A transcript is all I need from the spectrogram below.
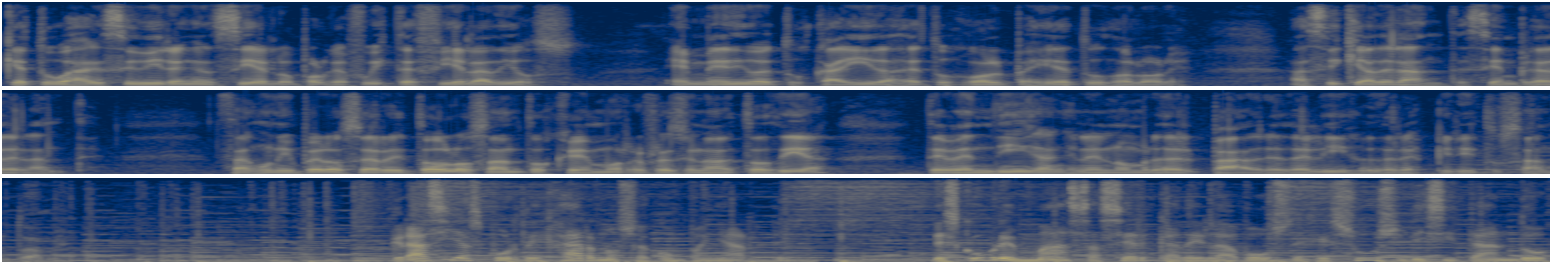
que tú vas a exhibir en el cielo porque fuiste fiel a Dios en medio de tus caídas, de tus golpes y de tus dolores. Así que adelante, siempre adelante. San Junipero Serra y todos los santos que hemos reflexionado estos días, te bendigan en el nombre del Padre, del Hijo y del Espíritu Santo. Amén. Gracias por dejarnos acompañarte. Descubre más acerca de la voz de Jesús visitando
